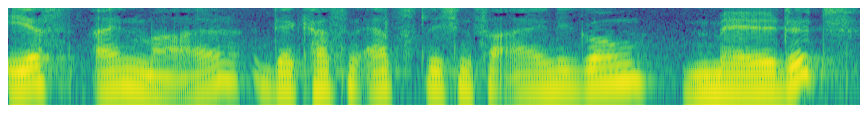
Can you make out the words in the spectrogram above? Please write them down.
erst einmal der Kassenärztlichen Vereinigung meldet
